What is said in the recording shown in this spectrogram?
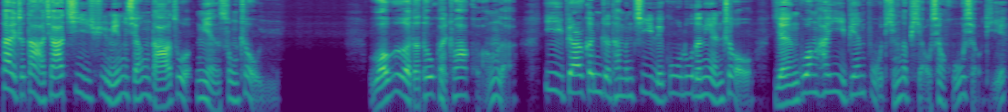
带着大家继续冥想打坐、念诵咒语。我饿得都快抓狂了，一边跟着他们叽里咕噜的念咒，眼光还一边不停的瞟向胡小蝶。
